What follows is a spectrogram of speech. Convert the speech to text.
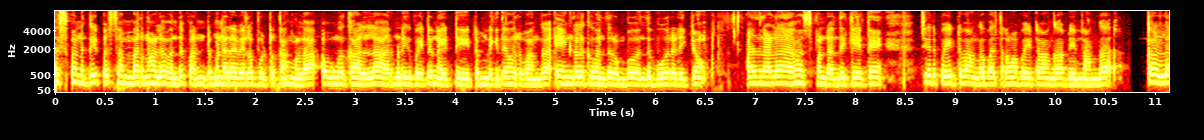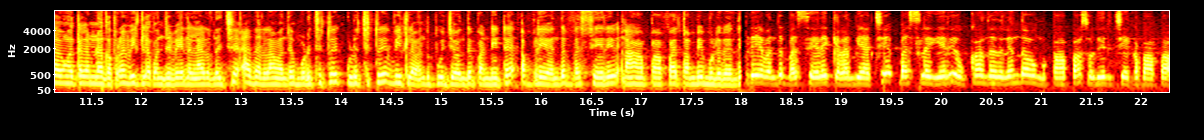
ஹஸ்பண்டுக்கு இப்போ சம்மர்னால வந்து பன்னெண்டு மணி நேரம் வேலை போட்டிருக்காங்களா? அவங்க காலைல ஆறு மணிக்கு போயிட்டு நைட்டு எட்டு மணிக்கு தான் வருவாங்க. எங்களுக்கு வந்து ரொம்ப வந்து போர் அடிக்கும். அதனால ஹஸ்பண்ட் வந்து கேட்டேன் சரி போயிட்டு வாங்க பத்திரமா போயிட்டு வாங்க அப்படின்னாங்க. காலைல அவங்க கிளம்புனதுக்கப்புறம் வீட்டில் கொஞ்சம் வேலைலாம் இருந்துச்சு. அதெல்லாம் வந்து முடிச்சுட்டு குளிச்சுட்டு வீட்டில் வந்து பூஜை வந்து பண்ணிவிட்டு அப்படியே வந்து பஸ் ஏறி நான் பாப்பா தம்பி முடிறது அப்படியே வந்து பஸ் ஏறி கிளம்பியாச்சு. பஸ்ஸில் ஏறி உட்காந்ததுலேருந்து அவங்க பாப்பா சொல்லிருச்சு எங்கள் பாப்பா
